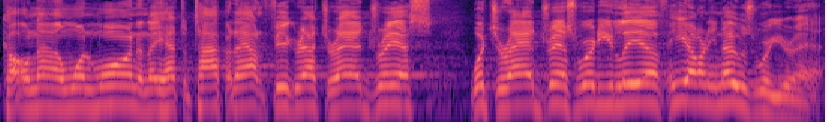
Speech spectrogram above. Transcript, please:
Call 911 and they have to type it out and figure out your address. What's your address? Where do you live? He already knows where you're at.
